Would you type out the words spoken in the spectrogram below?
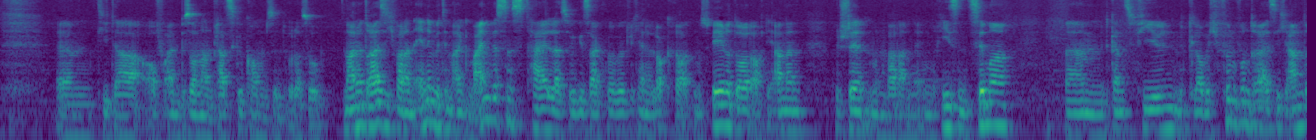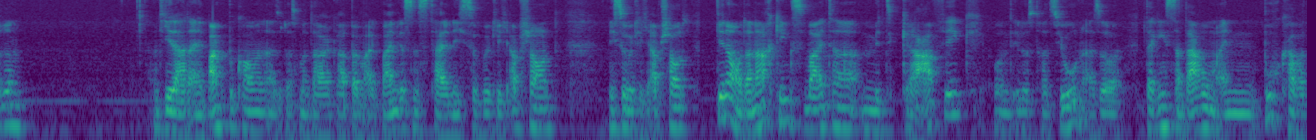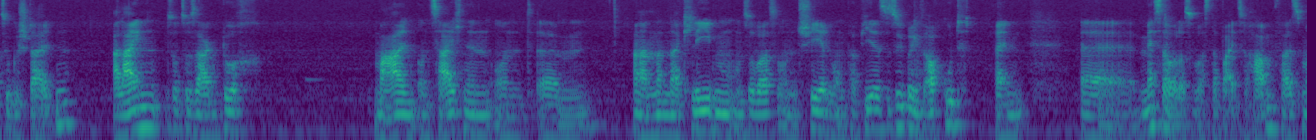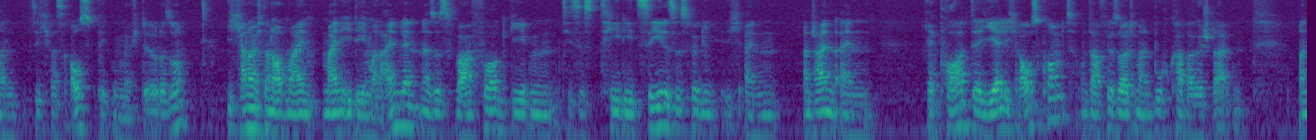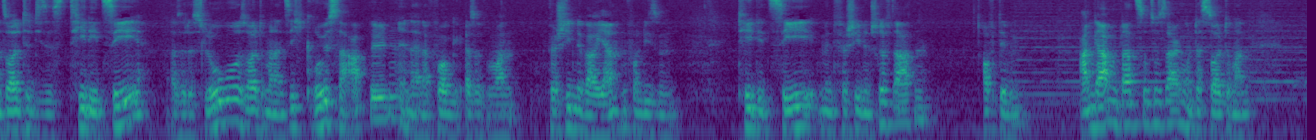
ähm, die da auf einen besonderen Platz gekommen sind oder so. 39 war dann Ende mit dem Allgemeinwissensteil, also wie gesagt, war wirklich eine lockere Atmosphäre dort, auch die anderen Studenten, man war dann im riesen Zimmer ähm, mit ganz vielen, mit glaube ich 35 anderen und jeder hat eine Bank bekommen, also dass man da gerade beim Allgemeinwissensteil nicht so wirklich abschaut, nicht so wirklich abschaut. Genau, danach ging es weiter mit Grafik und Illustration, also da ging es dann darum, ein Buchcover zu gestalten, allein sozusagen durch Malen und Zeichnen und ähm, aneinander kleben und sowas und Schere und Papier. Es ist übrigens auch gut, ein äh, Messer oder sowas dabei zu haben, falls man sich was rauspicken möchte oder so. Ich kann euch dann auch mein, meine Idee mal einblenden. Also es war vorgegeben, dieses TDC, das ist wirklich ein, anscheinend ein Report, der jährlich rauskommt und dafür sollte man ein Buchcover gestalten. Man sollte dieses TDC, also das Logo, sollte man an sich größer abbilden, in einer Vorge also man verschiedene Varianten von diesem TDC mit verschiedenen Schriftarten auf dem Angabenblatt sozusagen und das sollte man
